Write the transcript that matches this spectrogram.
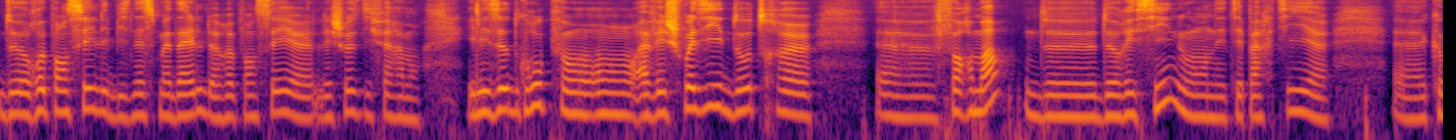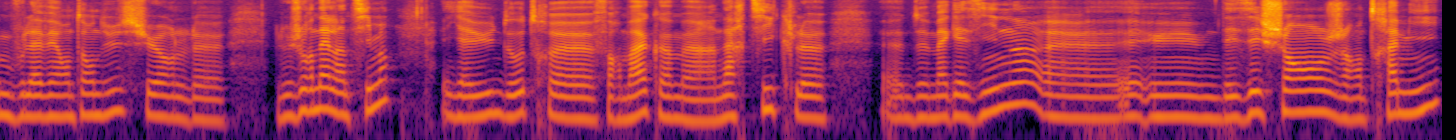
de repenser les business models, de repenser euh, les choses différemment. Et les autres groupes ont, avaient choisi d'autres euh, format de, de, récit. Nous, on était parti, euh, euh, comme vous l'avez entendu, sur le, journal intime. Il y a eu d'autres formats comme un article de magazine, des échanges entre amis,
